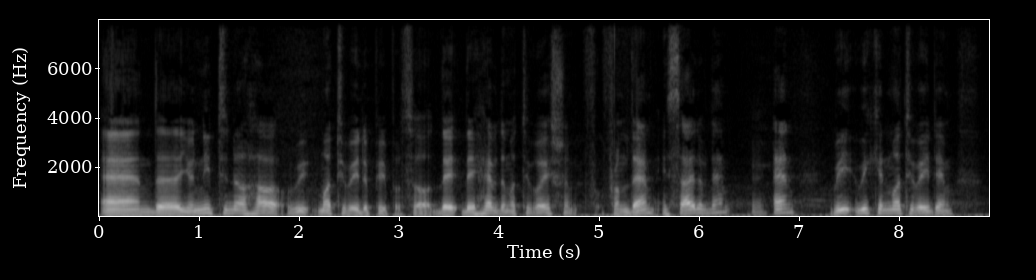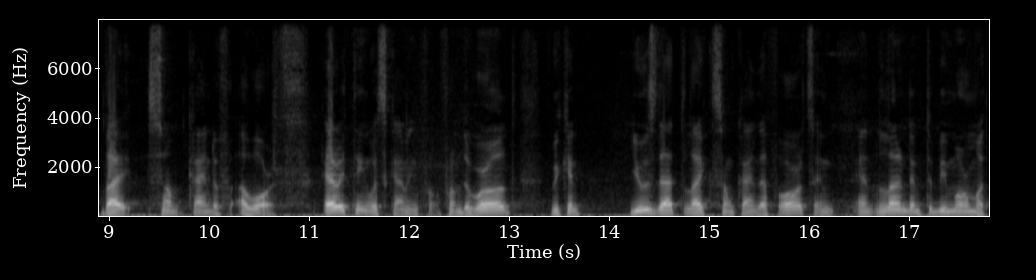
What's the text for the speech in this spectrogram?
and uh, you need to know how we motivate the people so they, they have the motivation from them inside of them mm. and we, we can motivate them by some kind of awards everything was coming from, from the world. We can use that like some kind of awards and, and learn them to be more mot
